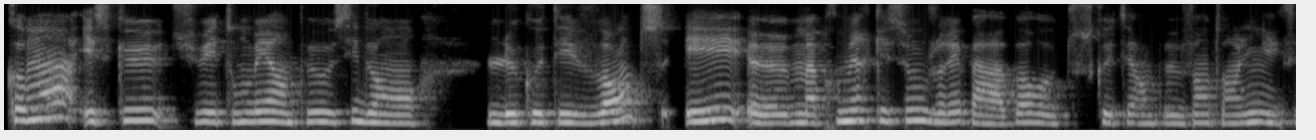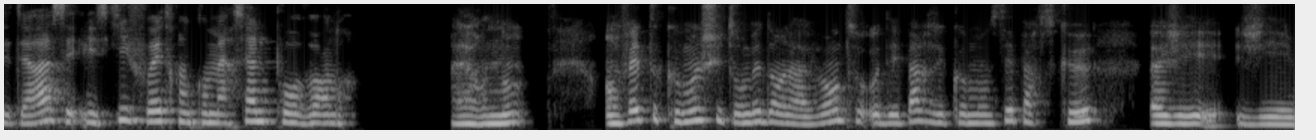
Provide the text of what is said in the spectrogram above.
Comment est-ce que tu es tombé un peu aussi dans le côté vente? Et euh, ma première question que j'aurais par rapport à tout ce côté un peu vente en ligne etc c'est est-ce qu'il faut être un commercial pour vendre? Alors non en fait, comment je suis tombée dans la vente? Au départ, j'ai commencé parce que euh, j'ai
